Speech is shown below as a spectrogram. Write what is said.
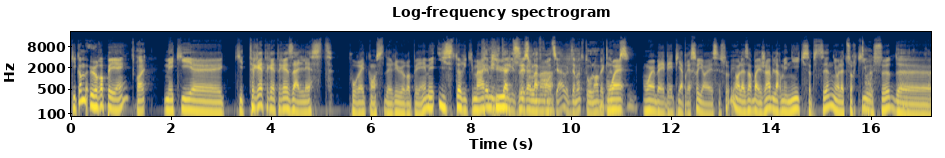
qui est comme européen, Ouais. mais qui est, euh, qui est très, très, très à l'est pour être considéré européen, mais historiquement, Très militarisé sur la frontière, évidemment, tout au long avec la Ouais, Russie. Ouais, ben, ben, puis après ça, c'est sûr, ils ont l'Azerbaïdjan, l'Arménie qui s'obstinent, ils ont la Turquie Ouais. au sud. euh,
